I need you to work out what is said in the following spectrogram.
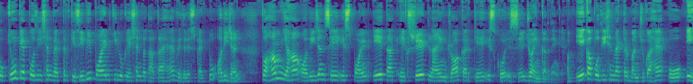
तो क्योंकि पोजीशन वेक्टर किसी भी पॉइंट की लोकेशन बताता है विद रिस्पेक्ट टू ओरिजिन तो हम यहाँ ओरिजन से इस पॉइंट ए तक एक स्ट्रेट लाइन ड्रॉ करके इसको इससे ज्वाइन कर देंगे। अब ए का पोजीशन वेक्टर बन चुका है ओ ए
